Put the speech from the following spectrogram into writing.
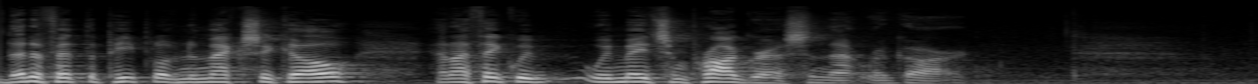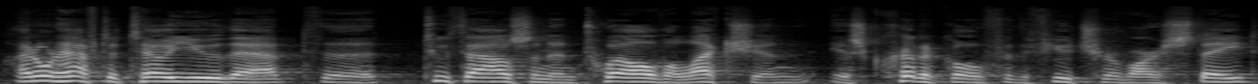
benefit the people of New Mexico, and I think we've, we made some progress in that regard. I don't have to tell you that the 2012 election is critical for the future of our state.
